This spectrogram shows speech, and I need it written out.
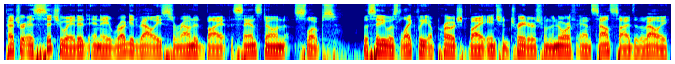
Petra is situated in a rugged valley surrounded by sandstone slopes. The city was likely approached by ancient traders from the north and south sides of the valley,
